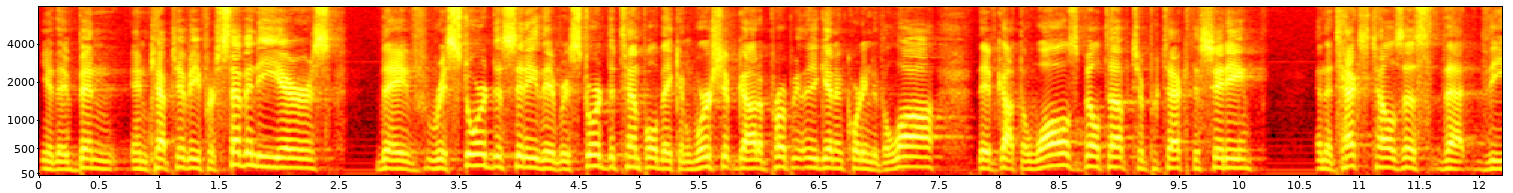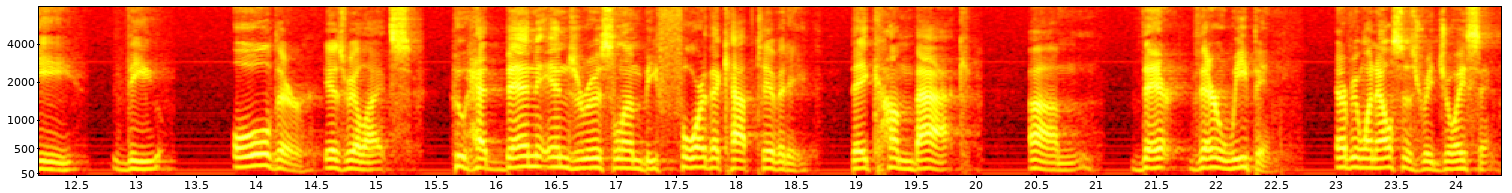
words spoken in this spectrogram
you know, they've been in captivity for 70 years. They've restored the city. They've restored the temple. They can worship God appropriately again according to the law. They've got the walls built up to protect the city. And the text tells us that the, the older Israelites who had been in Jerusalem before the captivity, they come back. Um, they're, they're weeping. Everyone else is rejoicing.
